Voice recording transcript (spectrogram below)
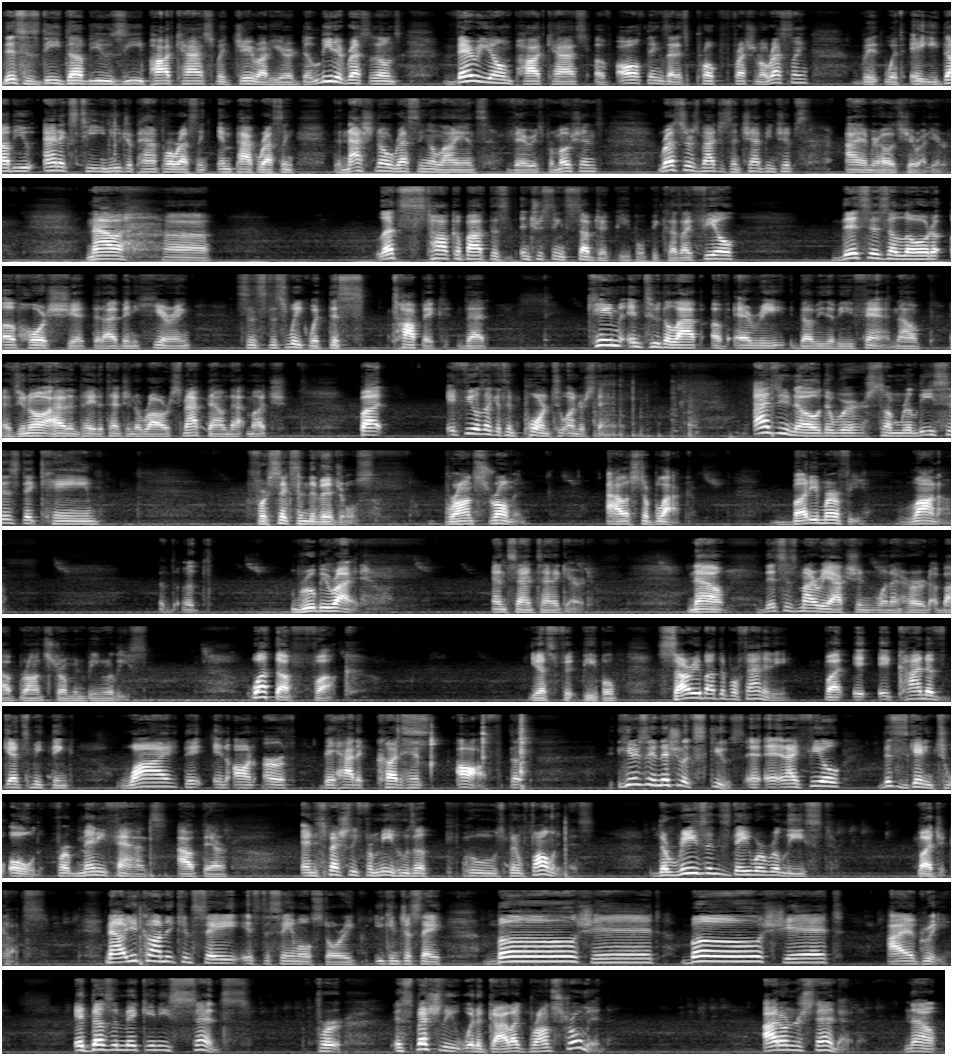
This is DWZ Podcast with J Rod here, Deleted WrestleZone's very own podcast of all things that is pro professional wrestling with, with AEW, NXT, New Japan Pro Wrestling, Impact Wrestling, the National Wrestling Alliance, various promotions, wrestlers, matches, and championships. I am your host, J Rod here. Now, uh, let's talk about this interesting subject, people, because I feel this is a load of horse shit that I've been hearing since this week with this topic that came into the lap of every WWE fan. Now, as you know, I haven't paid attention to Raw or SmackDown that much, but it feels like it's important to understand. As you know, there were some releases that came for six individuals Braun Strowman, Aleister Black, Buddy Murphy, Lana, uh, Ruby Riott, and Santana Garrett. Now, this is my reaction when I heard about Braun Strowman being released. What the fuck? Yes, fit people. Sorry about the profanity, but it, it kind of gets me think why they in on Earth they had to cut him off. The, here's the initial excuse, and, and I feel this is getting too old for many fans out there and especially for me who's a who's been following this. The reasons they were released budget cuts. Now you kind of can say it's the same old story. You can just say bullshit bullshit. I agree. It doesn't make any sense for especially with a guy like Braun Strowman. I don't understand that. Now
